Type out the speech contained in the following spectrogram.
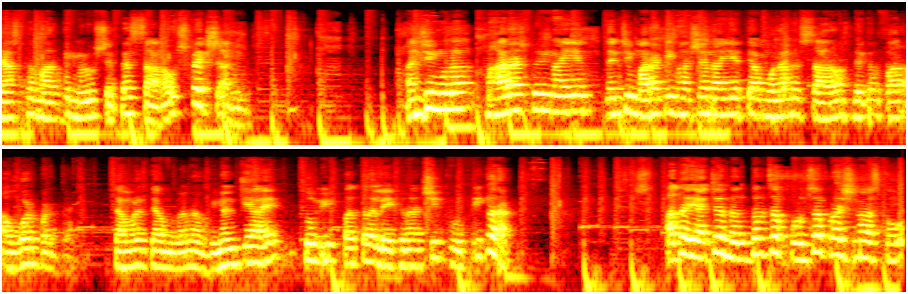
जास्त मार्क मिळू शकतात सारांशपेक्षा आणि जी मुलं नाही आहेत त्यांची मराठी भाषा नाहीये त्या मुलांना सारांश लेखन फार अवघड पडतं त्यामुळे त्या मुलांना विनंती आहे तुम्ही पत्र लेखनाची कृती करा. आता याच्या नंतरचा पुढचा प्रश्न असतो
